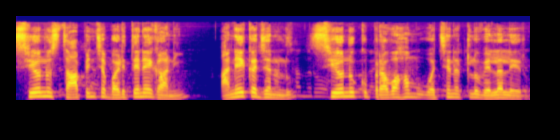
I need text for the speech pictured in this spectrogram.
సియోను స్థాపించబడితేనే గాని అనేక జనులు సియోనుకు ప్రవాహం వచ్చినట్లు వెళ్ళలేరు.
